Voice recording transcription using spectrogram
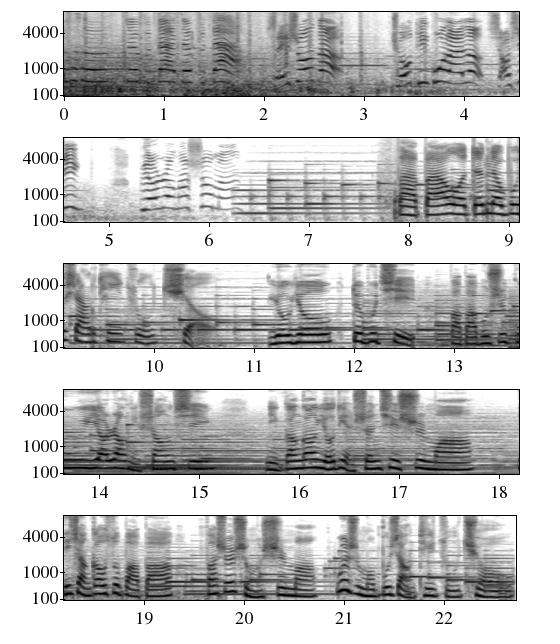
呵呵，对不大，对不大。谁说的？球踢过来了，小心，不要让他射门。爸爸，我真的不想踢足球。悠悠，对不起，爸爸不是故意要让你伤心。你刚刚有点生气是吗？你想告诉爸爸发生什么事吗？为什么不想踢足球？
